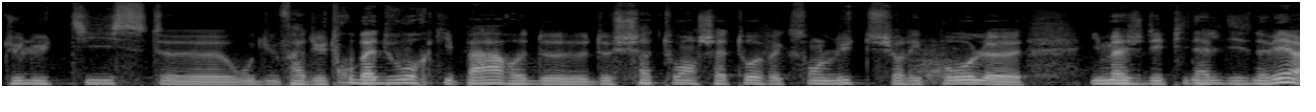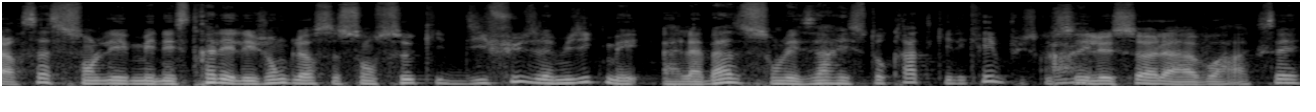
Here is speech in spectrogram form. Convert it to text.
du luthiste euh, ou du, enfin du troubadour qui part de, de château en château avec son luth sur l'épaule, euh, image d'Épinal 19e. Alors ça, ce sont les ménestrels et les jongleurs, ce sont ceux qui diffusent la musique, mais à la base, ce sont les aristocrates qui l'écrivent puisque Ah c'est les seuls à avoir accès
